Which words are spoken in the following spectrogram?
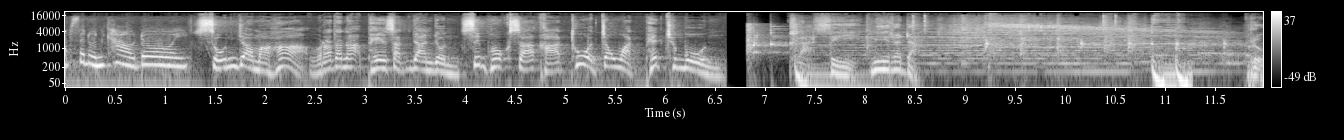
นับสนุนข่าวโดย ศูนย์ยามาฮ่ารัตนเภสัชยานยนต์ 16 สาขาทั่วจังหวัดเพชรบูรณ์ คลาสซี่มีระดับ หรู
